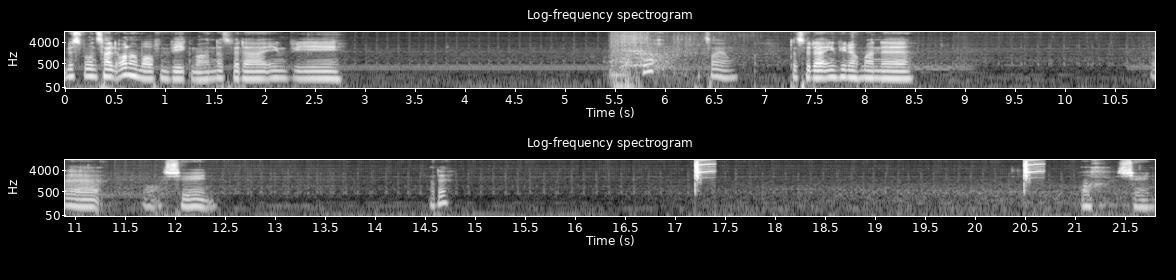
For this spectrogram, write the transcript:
Müssen wir uns halt auch nochmal auf den Weg machen, dass wir da irgendwie... Huch, Verzeihung. Dass wir da irgendwie nochmal eine... Äh... Oh, schön. Warte. Och, schön.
